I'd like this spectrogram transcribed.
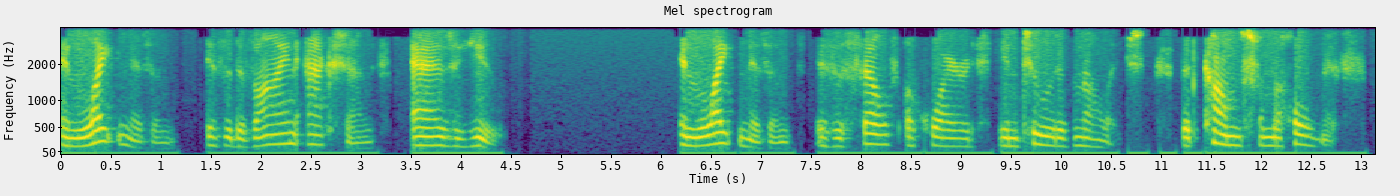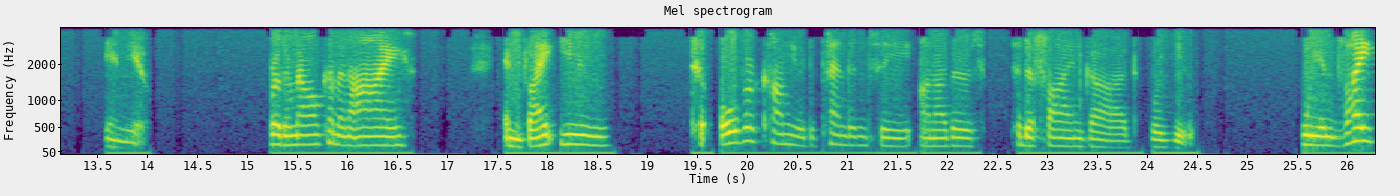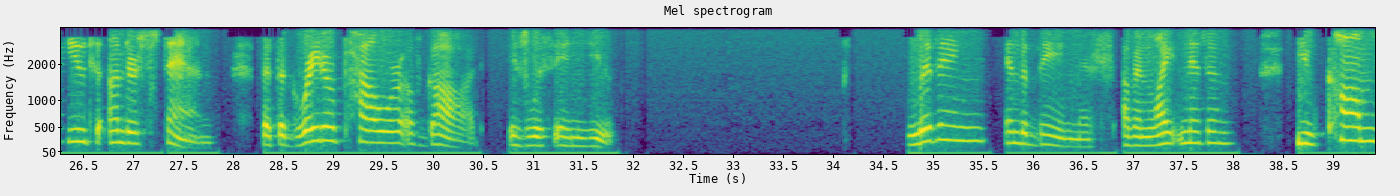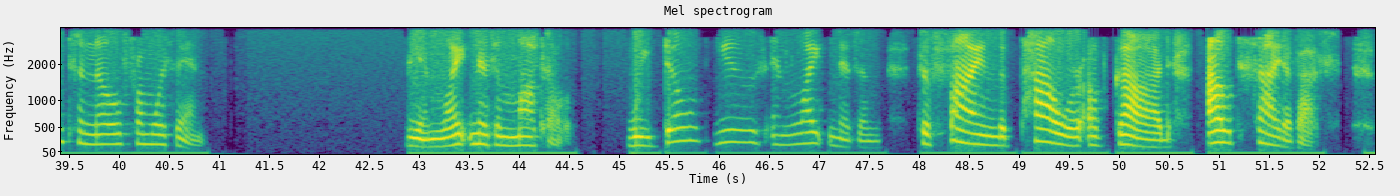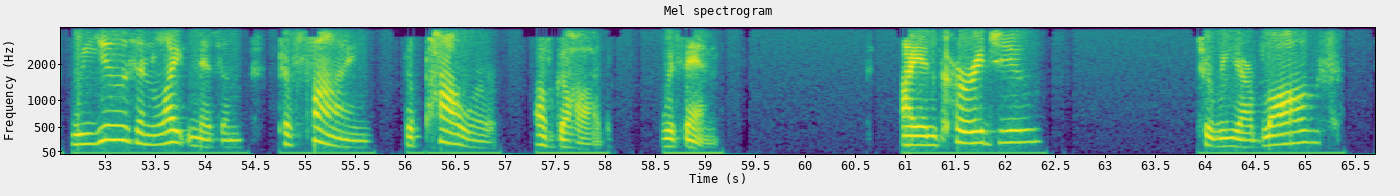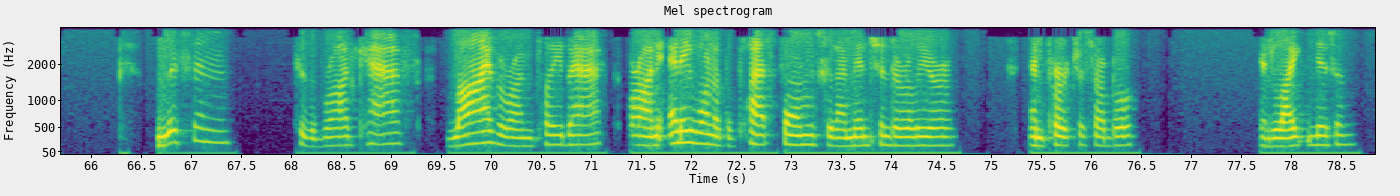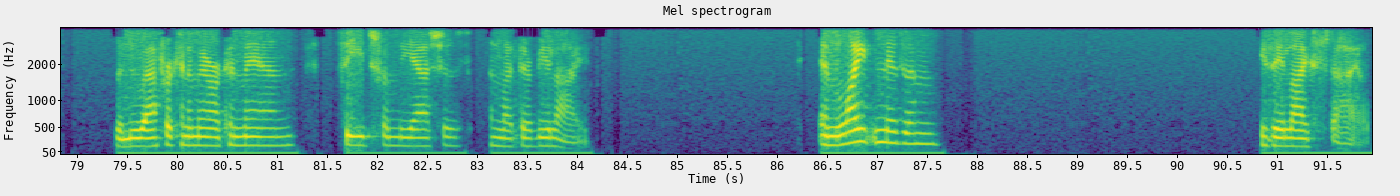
Enlightenism is the divine action as you. Enlightenism is a self-acquired intuitive knowledge that comes from the wholeness in you. Brother Malcolm and I invite you to overcome your dependency on others to define God for you. We invite you to understand that the greater power of God is within you. Living in the beingness of enlightenism, you come to know from within. The enlightenism motto, we don't use enlightenism to find the power of God outside of us. We use enlightenism to find the power of God within. I encourage you to read our blogs, listen to the broadcast live or on playback or on any one of the platforms that I mentioned earlier and purchase our book, Enlightenism, The New African American Man, Seeds from the Ashes, and Let There Be Light. Enlightenism is a lifestyle.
